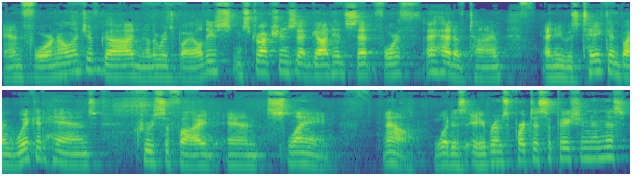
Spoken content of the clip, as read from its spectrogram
and foreknowledge of God, in other words, by all these instructions that God had set forth ahead of time, and he was taken by wicked hands, crucified, and slain. Now, what is Abram's participation in this?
